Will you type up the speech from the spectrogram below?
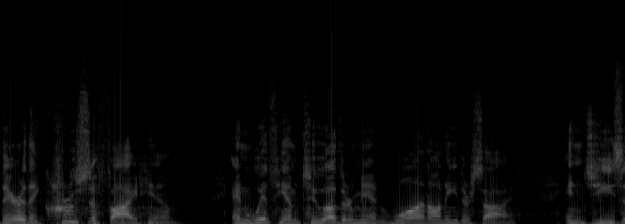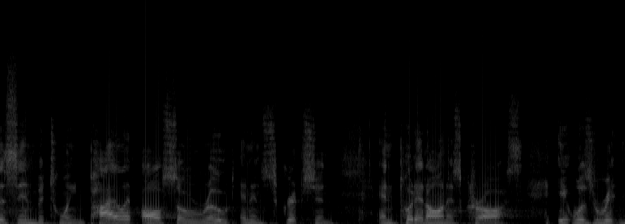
There they crucified him and with him two other men, one on either side, and Jesus in between. Pilate also wrote an inscription and put it on his cross. It was written,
